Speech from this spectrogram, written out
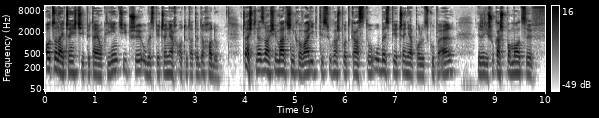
O co najczęściej pytają klienci przy ubezpieczeniach od utraty dochodu? Cześć, nazywam się Marcin Kowalik, Ty słuchasz podcastu ubezpieczenia po ludzku.pl. Jeżeli szukasz pomocy w,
